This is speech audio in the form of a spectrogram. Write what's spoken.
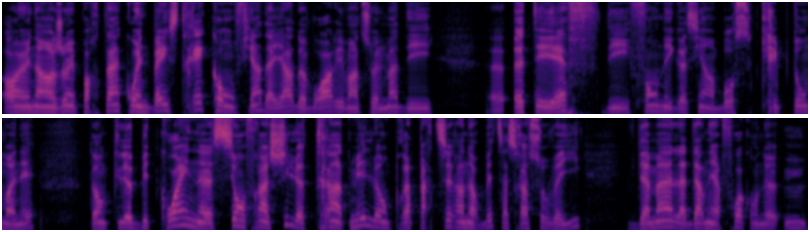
a un enjeu important. Coinbase, très confiant d'ailleurs de voir éventuellement des ETF, euh, e des fonds négociés en bourse crypto-monnaie. Donc, le Bitcoin, euh, si on franchit le 30 000, on pourra partir en orbite, ça sera surveillé. Évidemment, la dernière fois qu'on a eu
